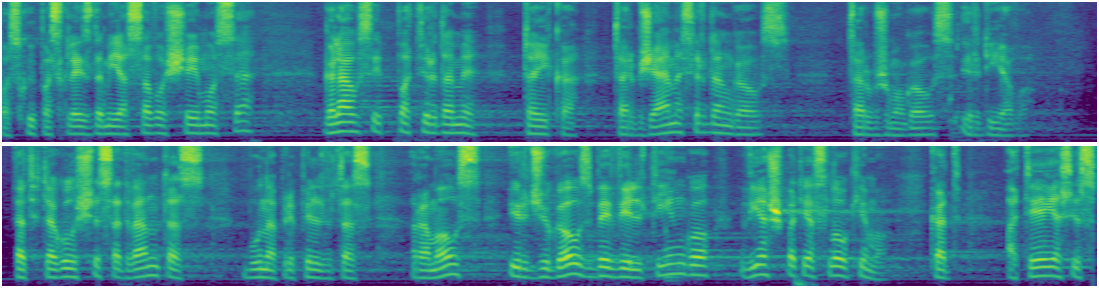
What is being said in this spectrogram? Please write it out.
paskui paskleisdami ją savo šeimose, galiausiai patirdami taiką tarp žemės ir dangaus, tarp žmogaus ir Dievo. Tad tegul šis adventas būna pripildytas ramaus ir džiugaus bei viltingo viešpaties laukimo, kad atėjęs jis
